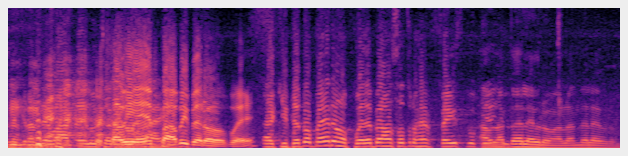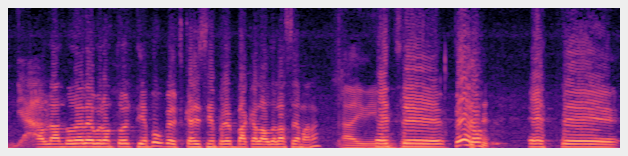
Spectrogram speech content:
el gran debate de lucha Está bien, papi, pero pues. El Quinteto PR nos puedes ver a nosotros en Facebook y en Hablando de LeBron, hablando de LeBron. Ya. hablando de LeBron todo el tiempo, porque casi siempre es el bacalao de la semana. Ay, bien. Este, pero, este,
